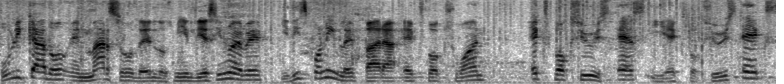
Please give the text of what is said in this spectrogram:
publicado en marzo del 2019 y disponible para Xbox One, Xbox Series S y Xbox Series X,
